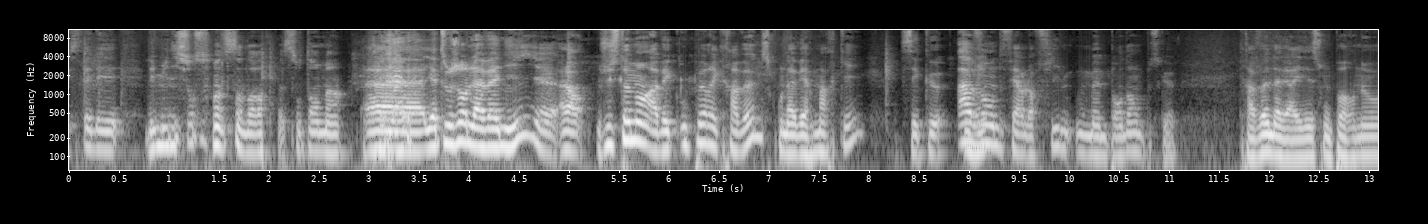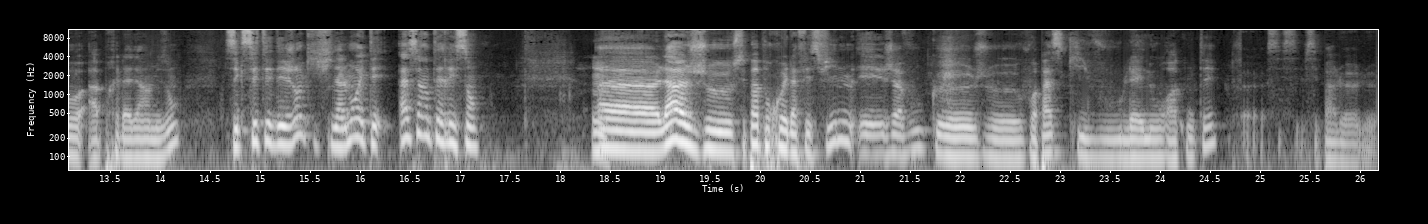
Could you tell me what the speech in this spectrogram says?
les, les munitions sont, sont, dans- sont en main. Euh, Il y a toujours de la vanille. Euh, Alors, justement, avec Hooper et Craven, ce qu'on avait remarqué, c'est que avant de faire leur film, ou même pendant, parce que Craven avait réalisé son porno après la dernière maison, c'est que c'était des gens qui finalement étaient assez intéressants. Mm. Euh, là, je sais pas pourquoi il a fait ce film, et j'avoue que je vois pas ce qu'il voulait nous raconter. Euh, c'est- pas le, le-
